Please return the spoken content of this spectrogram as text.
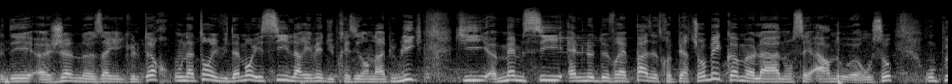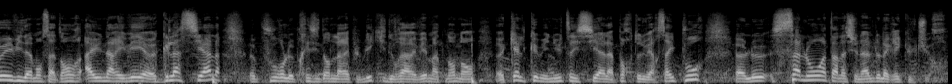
des euh, jeunes agriculteurs. On attend évidemment ici l'arrivée du président de la République, qui, même si elle ne devrait pas être perturbée, comme l'a annoncé Arnaud euh, Rousseau, on peut évidemment s'attendre à une arrivée euh, glaciale pour le président de la République, qui devrait arriver maintenant dans quelques minutes ici à la porte de Versailles pour le Salon international de l'agriculture.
